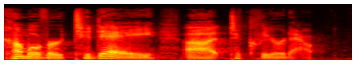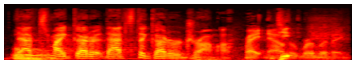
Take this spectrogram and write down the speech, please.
come over today uh, to clear it out. That's my gutter. That's the gutter drama right now Do- that we're living.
